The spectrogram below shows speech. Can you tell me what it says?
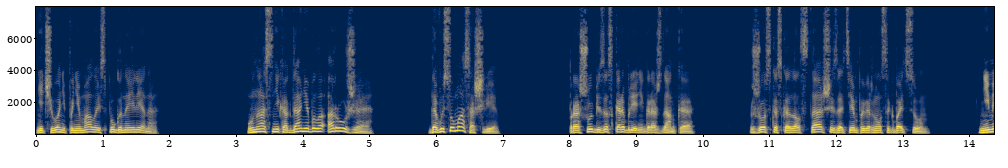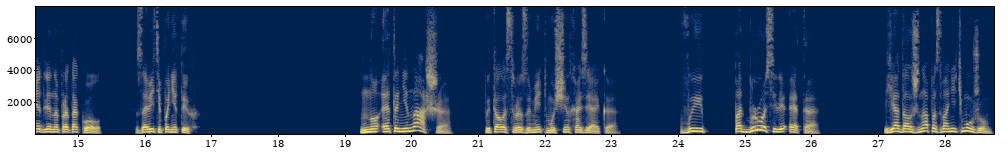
Ничего не понимала испуганная Елена. «У нас никогда не было оружия. Да вы с ума сошли!» «Прошу без оскорблений, гражданка», — жестко сказал старший, затем повернулся к бойцу. «Немедленно протокол. Зовите понятых». «Но это не наше», — пыталась вразуметь мужчин-хозяйка. «Вы подбросили это. Я должна позвонить мужу».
